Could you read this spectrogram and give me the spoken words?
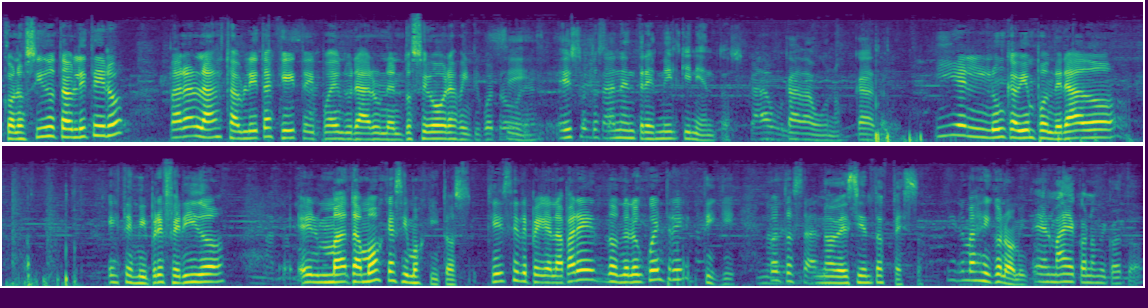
Conocido tabletero para las tabletas que te pueden durar una, 12 horas, 24 sí, horas. Eso están en 3.500. Cada uno. Cada uno. Cada... Y el nunca bien ponderado, este es mi preferido, el mata moscas y mosquitos. Que se le pega en la pared, donde lo encuentre, tiki. ¿Cuánto sale? 900 pesos. El más económico. El más económico de todo.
